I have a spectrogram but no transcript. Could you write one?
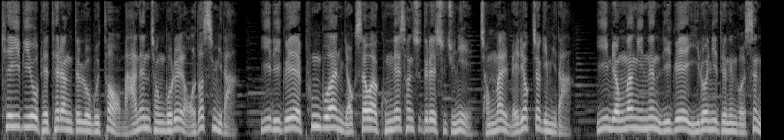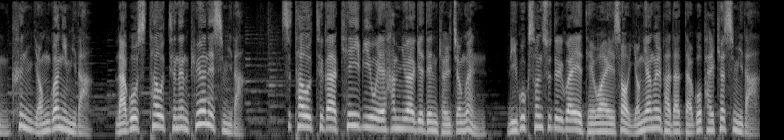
KBO 베테랑들로부터 많은 정보를 얻었습니다. 이 리그의 풍부한 역사와 국내 선수들의 수준이 정말 매력적입니다. 이 명망 있는 리그의 일원이 되는 것은 큰 영광입니다. 라고 스타우트는 표현했습니다. 스타우트가 KBO에 합류하게 된 결정은 미국 선수들과의 대화에서 영향을 받았다고 밝혔습니다.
